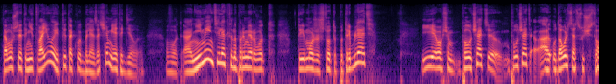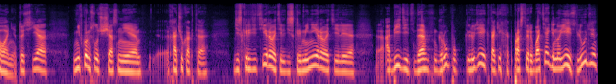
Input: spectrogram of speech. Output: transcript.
потому что это не твое, и ты такой, бля, зачем я это делаю? Вот. А не имея интеллекта, например, вот ты можешь что-то потреблять, и, в общем, получать, э, получать а, удовольствие от существования. То есть я ни в коем случае сейчас не хочу как-то дискредитировать или дискриминировать или э, обидеть, да, группу людей, таких как простые работяги, но есть люди,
